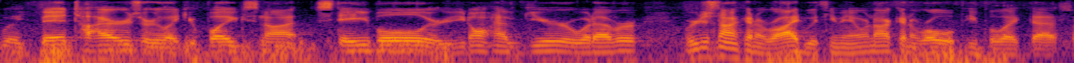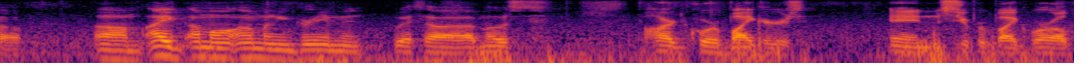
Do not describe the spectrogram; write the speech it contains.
like bad tires or like your bike's not stable or you don't have gear or whatever, we're just not gonna ride with you, man. We're not gonna roll with people like that. So. Um, I, I'm, I'm in agreement with uh, most hardcore bikers in the super bike world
